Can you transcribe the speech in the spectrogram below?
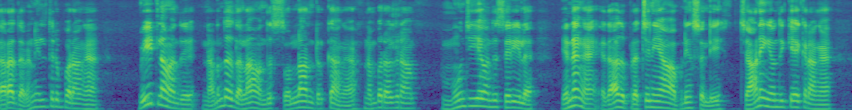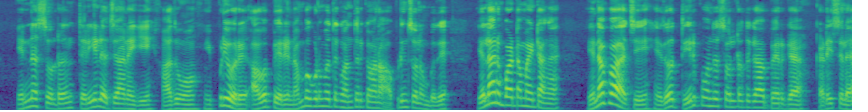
தர தரன்னு இழுத்துட்டு போகிறாங்க வீட்டில் வந்து நடந்ததெல்லாம் வந்து சொல்லான் இருக்காங்க நம்ம ரகுராம் மூஞ்சியே வந்து சரியில்லை. என்னங்க ஏதாவது பிரச்சனையா அப்படின்னு சொல்லி ஜானகி வந்து கேட்குறாங்க என்ன சொல்கிறதுன்னு தெரியல ஜானகி. அதுவும் இப்படி ஒரு அவ பேர் நம்ம குடும்பத்துக்கு வந்திருக்க வேணாம் அப்படின்னு சொல்லும்போது எல்லாரும் பாட்டமாயிட்டாங்க. என்னப்பா ஆச்சு? ஏதோ தீர்ப்பு வந்து சொல்கிறதுக்காக போயிருக்க? கடைசியில்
